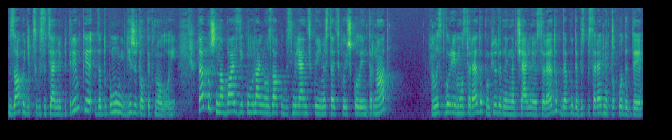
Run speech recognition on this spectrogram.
заходів психосоціальної підтримки за допомогою діджитал технологій. Також на базі комунального закладу Смілянської мистецької школи інтернат. Ми створюємо осередок, комп'ютерний навчальний осередок, де буде безпосередньо проходити,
